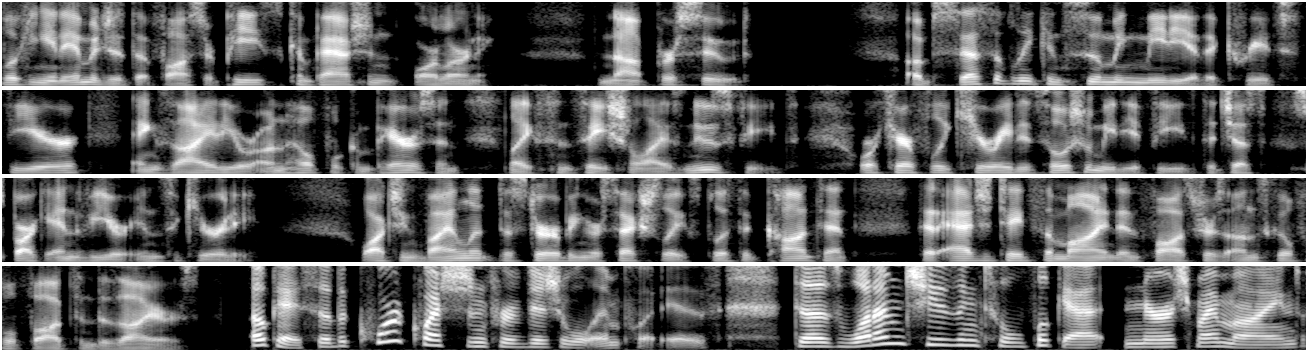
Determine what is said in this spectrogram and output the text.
looking at images that foster peace, compassion, or learning. Not pursued obsessively consuming media that creates fear, anxiety, or unhelpful comparison, like sensationalized news feeds, or carefully curated social media feeds that just spark envy or insecurity. Watching violent, disturbing, or sexually explicit content that agitates the mind and fosters unskillful thoughts and desires. Okay, so the core question for visual input is, does what I'm choosing to look at nourish my mind,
